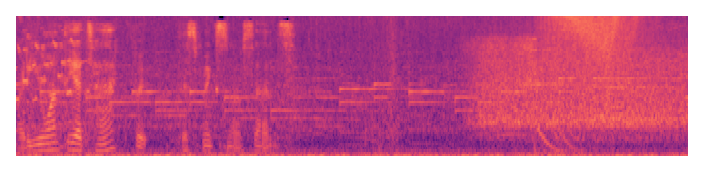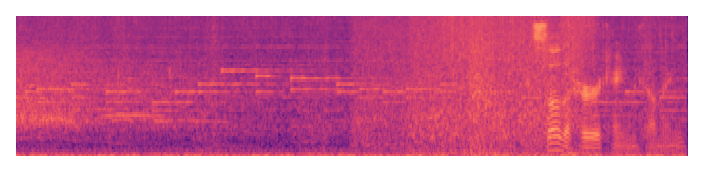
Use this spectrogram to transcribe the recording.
Why do you want the attack? But this makes no sense. saw the hurricane coming.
